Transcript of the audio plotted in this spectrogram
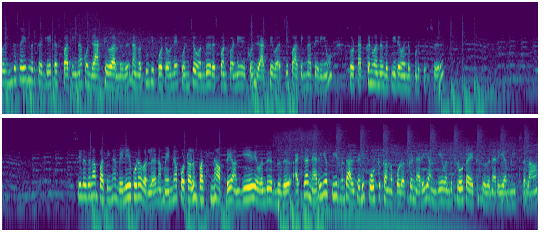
ஸோ இந்த சைடில் இருக்க கேட்டர்ஸ் பார்த்தீங்கன்னா கொஞ்சம் ஆக்டிவாக இருந்தது. நாங்கள் தூக்கி போட்ட கொஞ்சம் வந்து ரெஸ்பாண்ட் பண்ணி கொஞ்சம் ஆக்டிவ் ஆச்சு. பார்த்தீங்கன்னா தெரியும். ஸோ டக்குன்னு வந்து அந்த ஃபீடை வந்து பிடிச்சிருச்சு. சிலதெல்லாம் பார்த்தீங்கன்னா வெளியே கூட வரல. நம்ம என்ன போட்டாலும் பார்த்தீங்கன்னா அப்படியே அங்கேயே வந்து இருந்தது. ஆக்சுவலாக நிறைய ஃபீட் வந்து ஆல்ரெடி போட்டிருக்காங்க போல இருக்குது நிறைய அங்கேயே வந்து ஃப்ளோட் ஆகிட்டு இருந்தது. நிறைய மீட்ஸ் எல்லாம்.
